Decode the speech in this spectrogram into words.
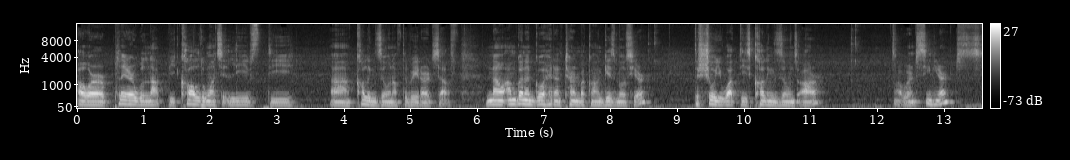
our player will not be culled once it leaves the uh, culling zone of the radar itself. Now I'm gonna go ahead and turn back on gizmos here to show you what these culling zones are. Uh, we're in scene here. Just,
